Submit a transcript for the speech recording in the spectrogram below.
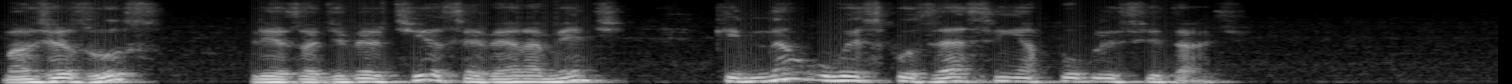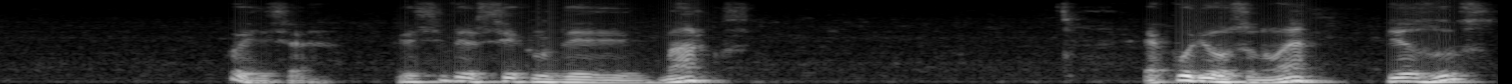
Mas Jesus lhes advertia severamente que não o expusessem à publicidade. Pois é, esse versículo de Marcos é curioso, não é? Jesus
